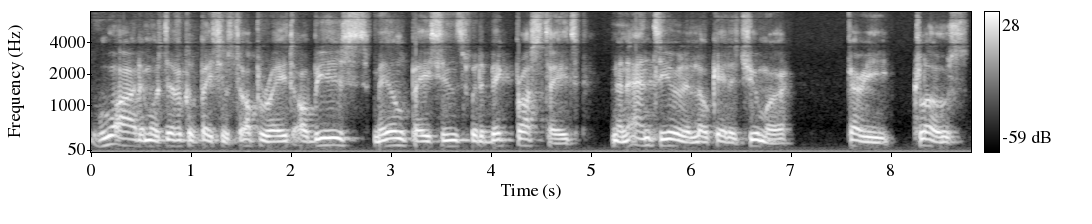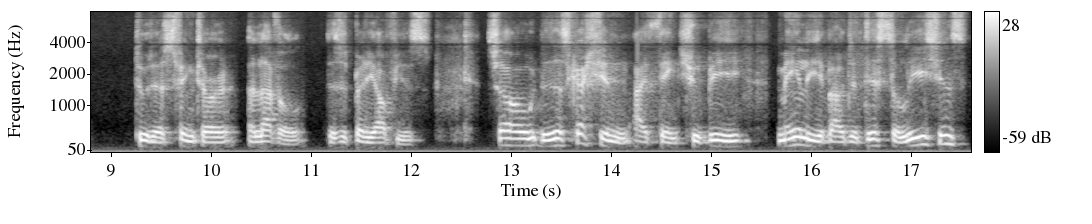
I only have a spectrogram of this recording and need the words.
who are the most difficult patients to operate? Obese male patients with a big prostate and an anterior located tumor, very close to the sphincter level. This is pretty obvious. So the discussion, I think, should be mainly about the distal lesions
